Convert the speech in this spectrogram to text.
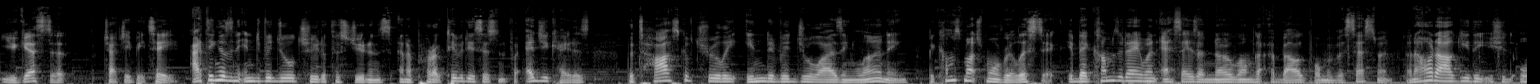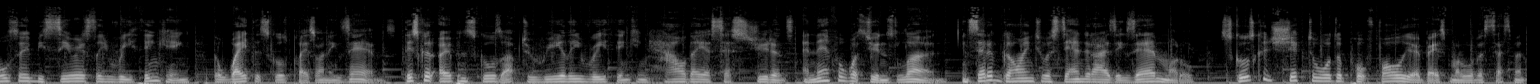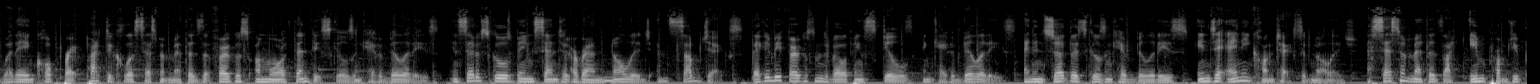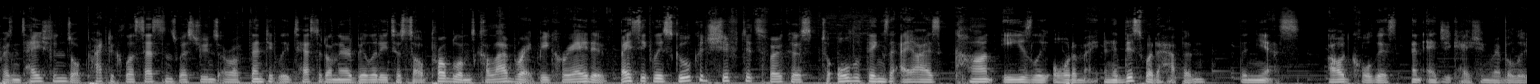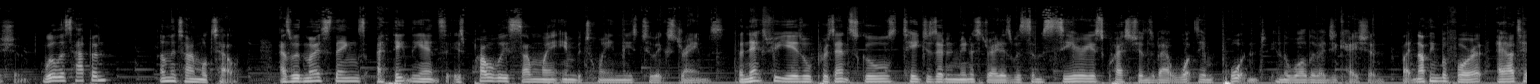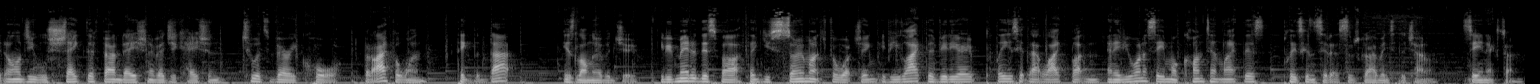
You guessed it, ChatGPT. Acting as an individual tutor for students and a productivity assistant for educators, the task of truly individualizing learning becomes much more realistic. If there comes a day when essays are no longer a valid form of assessment, then I would argue that you should also be seriously rethinking the weight that schools place on exams. This could open schools up to really rethinking how they assess students and therefore what students learn. Instead of going to a standardized exam model, schools could shift towards a portfolio based model of assessment where they incorporate practical assessment methods that focus on more authentic skills and capabilities. Instead of schools being centered around knowledge and subjects, they could be focused on developing skills and capabilities and insert those skills and capabilities into any context of knowledge. Assessment methods like impromptu presentations or practical assessments where students are authentically tested on their ability to solve problems, collaborate, be creative. Basically, school could shift its focus to all the things that AIs can't easily automate. And if this were to happen, then yes, I would call this an education revolution. Will this happen? Only time will tell. As with most things, I think the answer is probably somewhere in between these two extremes. The next few years will present schools, teachers, and administrators with some serious questions about what's important in the world of education. Like nothing before it, AI technology will shake the foundation of education to its very core. But I, for one, think that that is long overdue. If you've made it this far, thank you so much for watching. If you liked the video, please hit that like button. And if you want to see more content like this, please consider subscribing to the channel. See you next time.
